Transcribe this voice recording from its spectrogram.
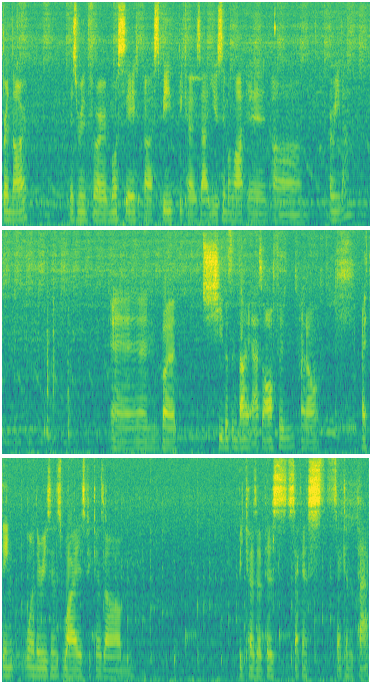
Bernard is ruined for mostly uh, speed because I use him a lot in um, arena and but she doesn't die as often I don't I think one of the reasons why is because um because of his second second attack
